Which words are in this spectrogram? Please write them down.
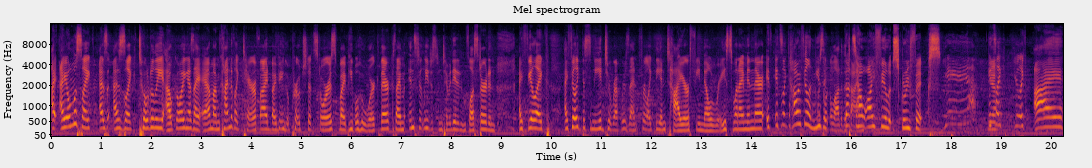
I, I almost like as as like totally outgoing as i am i'm kind of like terrified by being approached at stores by people who work there because i'm instantly just intimidated and flustered and i feel like i feel like this need to represent for like the entire female race when i'm in there it, it's like how i feel in music a lot of the That's time That's how I feel at Screwfix. yeah, yeah, yeah. It's Yeah. like you're like I,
